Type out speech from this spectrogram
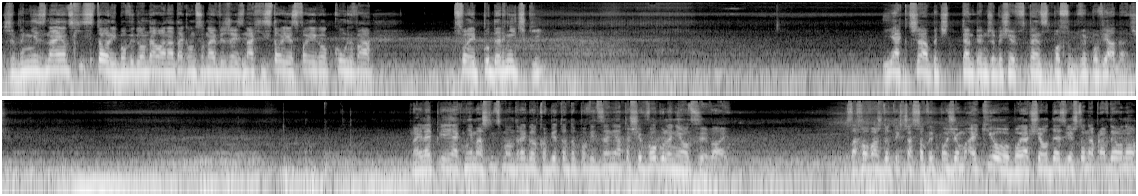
żeby nie znając historii, bo wyglądała na taką, co najwyżej zna historię swojego kurwa, swojej puderniczki. Jak trzeba być tępym, żeby się w ten sposób wypowiadać? Najlepiej, jak nie masz nic mądrego kobieto do powiedzenia, to się w ogóle nie odzywaj. Zachowasz dotychczasowy poziom IQ, bo jak się odezwiesz, to naprawdę ono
